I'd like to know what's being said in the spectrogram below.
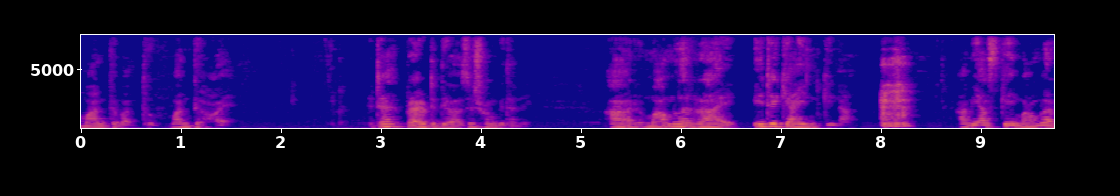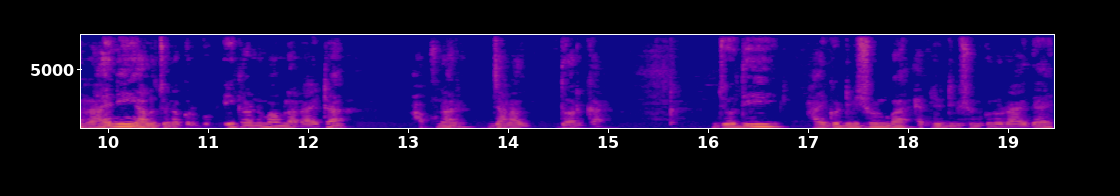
মানতে বাধ্য, মানতে হয়। এটা প্রায়োরিটি দেওয়া আছে সংবিধানে। আর মামলার রায়, এটা কি আইন কিনা? আমি আজকে এই মামলার রায় নিয়েই আলোচনা করব। এই কারণে মামলার রায়টা আপনার জানা দরকার। যদি হাইকোর্ট ডিভিশন বা অ্যাপিলেট ডিভিশন কোনো রায় দেয়,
